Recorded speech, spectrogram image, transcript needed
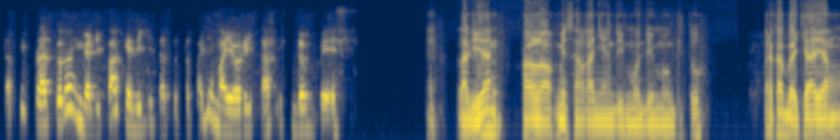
Tapi peraturan nggak dipakai di kita tetap aja mayoritas is the best. Eh, lagian kalau misalkan yang demo-demo gitu, mereka baca yang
